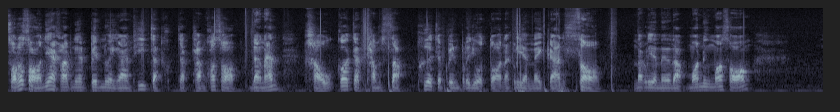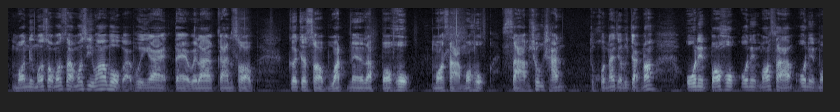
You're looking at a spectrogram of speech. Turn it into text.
สทศเนี่ยครับเนี่ยเป็นหน่วยงานที่จัดจัดทำข้อสอบ ดังนั้นเขาก็จัดทำศัพท์ เพื่อจะเป็นประโยชน์ต่อนักเรียนในการสอบนักเรียนในระดับม .1 ม .2 ม .1 ม2ม3ม4ม5 6อะพูดง่ายแต่เวลาการสอบก็จะสอบวัดในระดับป .6 ม3ม6 3ช่วงชั้น ทุกคนน่าจะรู้จักเนาะโอเน็ตป .6 โอเน็ตม .3 โอเน็ตม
